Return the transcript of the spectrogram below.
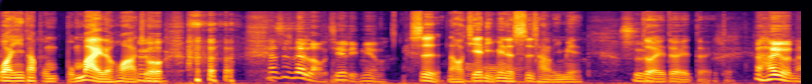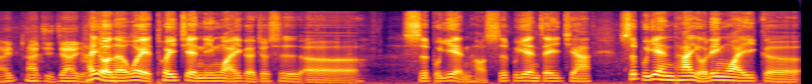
万一他不不卖的话，就 他是在老街里面吗？是老街里面的市场里面。是，对对对对。那还有哪哪几家有？还有呢，我也推荐另外一个，就是呃。食不厌哈，食不厌这一家，食不厌它有另外一个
